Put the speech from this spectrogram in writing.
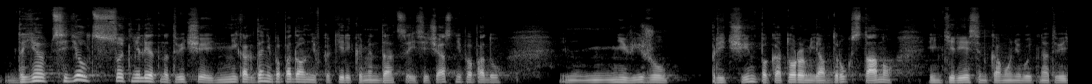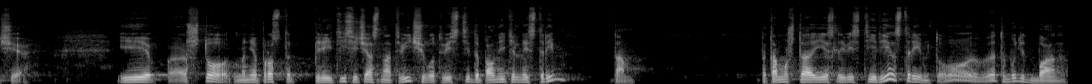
да я сидел сотни лет на Твиче, никогда не попадал ни в какие рекомендации, сейчас не попаду. Не вижу причин, по которым я вдруг стану интересен кому-нибудь на Твиче. И э, что, мне просто перейти сейчас на Twitch и вот вести дополнительный стрим там? Потому что если вести рестрим, то это будет бан.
